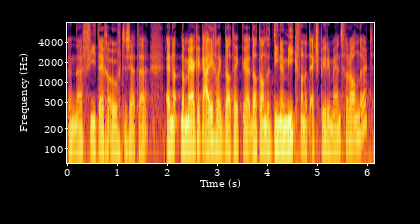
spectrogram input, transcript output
een eh, fee tegenover te zetten. En dan- dan merk ik eigenlijk dat, ik, eh, dat dan de dynamiek van het experiment verandert.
